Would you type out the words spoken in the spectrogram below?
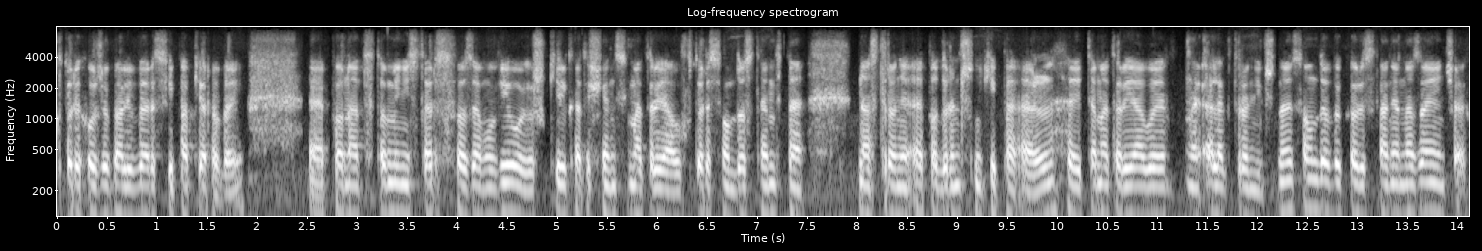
których używali w wersji papierowej. Ponadto ministerstwo zamówiło już kilka tysięcy materiałów, które są dostępne na stronie e-podręczniki.pl. Te materiały elektroniczne są do wykorzystania na zajęciach,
